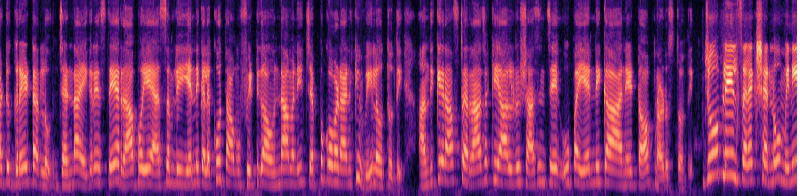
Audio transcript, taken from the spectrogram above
అటు గ్రేటర్లు జెండా ఎగరేస్తే రాబోయే అసెంబ్లీ ఎన్నికలకు తాము ఫిట్గా ఉన్నామని చెప్పుకోవడానికి వీలవుతుంది. అందుకే రాష్ట్ర రాజకీయాలను శాసించే ఉప ఎన్నిక అనే టాక్ నడుస్తుంది. జూబ్లీల్ సెలక్షన్ను మినీ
